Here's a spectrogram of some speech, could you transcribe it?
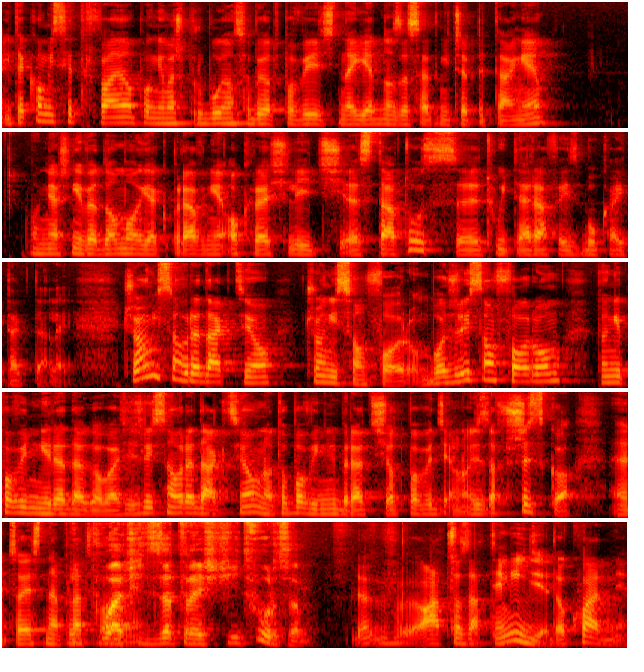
I te komisje trwają, ponieważ próbują sobie odpowiedzieć na jedno zasadnicze pytanie – ponieważ nie wiadomo, jak prawnie określić e, status e, Twittera, Facebooka i tak dalej. Czy oni są redakcją, czy oni są forum? Bo jeżeli są forum, to nie powinni redagować. Jeżeli są redakcją, no to powinni brać odpowiedzialność za wszystko, e, co jest na platformie. Płacić za treści twórcom. A co za tym idzie, dokładnie.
